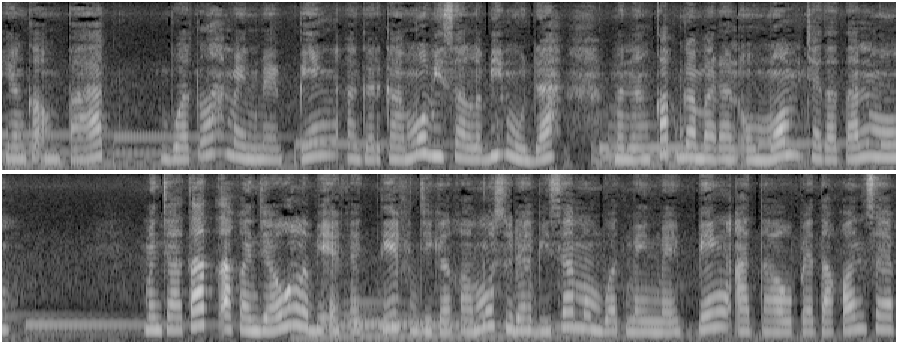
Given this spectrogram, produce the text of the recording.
Yang keempat, buatlah mind mapping agar kamu bisa lebih mudah menangkap gambaran umum catatanmu. Mencatat akan jauh lebih efektif jika kamu sudah bisa membuat mind mapping atau peta konsep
